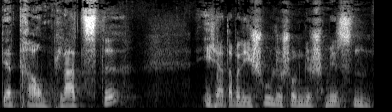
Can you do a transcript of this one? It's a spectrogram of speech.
Der Traum platzte. Ich hatte aber die Schule schon geschmissen.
